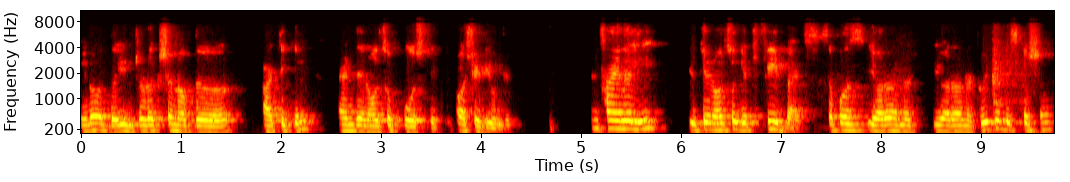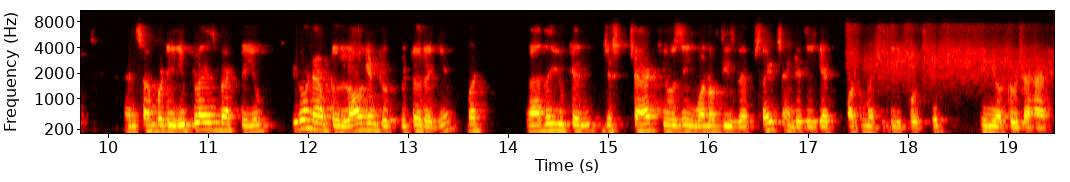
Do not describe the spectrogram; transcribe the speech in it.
you know, the introduction of the article and then also post it or schedule it. And finally, you can also get feedbacks. Suppose you're on a you're on a Twitter discussion and somebody replies back to you. You don't have to log into Twitter again, but rather you can just chat using one of these websites and it will get automatically posted in your Twitter handle.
